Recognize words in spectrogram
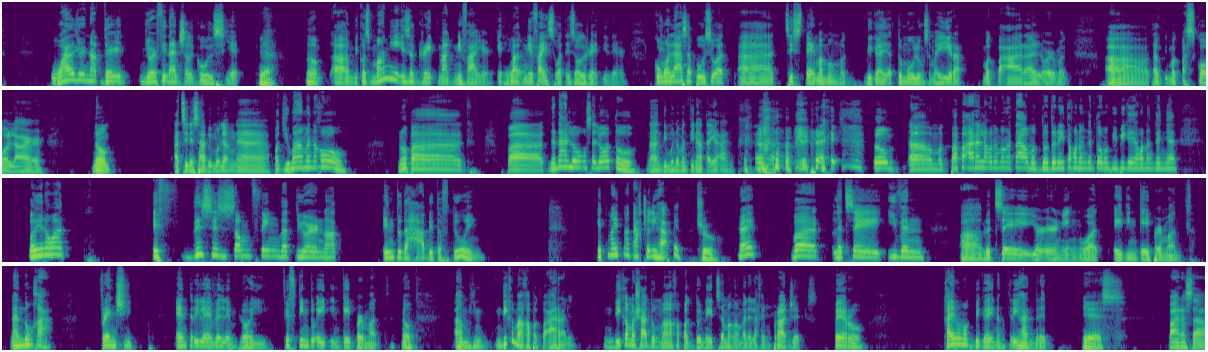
while you're not there in your financial goals yet. Yeah. No, um, because money is a great magnifier. It Yeah. magnifies what is already there. Kung wala sa puso at at sistema mong magbigay at tumulong sa mahirap, magpaaral or mag uh, tawag magpa-scholar, no? At sinasabi mo lang na pag yumaman ako, no, pag pag nanalo ako sa loto na hindi mo naman tinatayaan. right? So, uh, magpapaaral ako ng mga tao, magdodonate ako ng ganito, magbibigay ako ng ganyan. Well, you know what? If this is something that you're not into the habit of doing, it might not actually happen True. right? But let's say even uh let's say you're earning what 18k per month. Nandun ka. Friendship, entry level employee, 15 to 18k per month, no? Um hin- hindi ka makakapagpaaral, hindi ka masyadong makakapag-donate sa mga malalaking projects, pero kaya mo magbigay ng 300 Yes. para sa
